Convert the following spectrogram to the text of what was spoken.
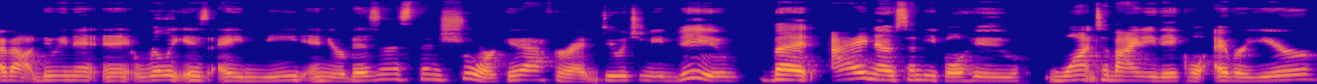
about doing it and it really is a need in your business, then sure, get after it. Do what you need to do. But I know some people who want to buy a new vehicle every year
